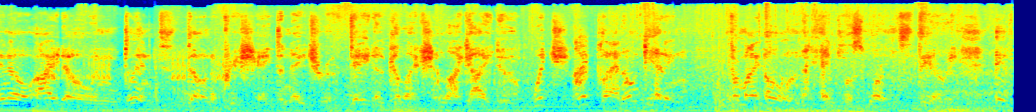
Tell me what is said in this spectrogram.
You know, Eido and Glint don't appreciate the nature of data collection like I do, which I plan on getting for my own Headless Ones theory. If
